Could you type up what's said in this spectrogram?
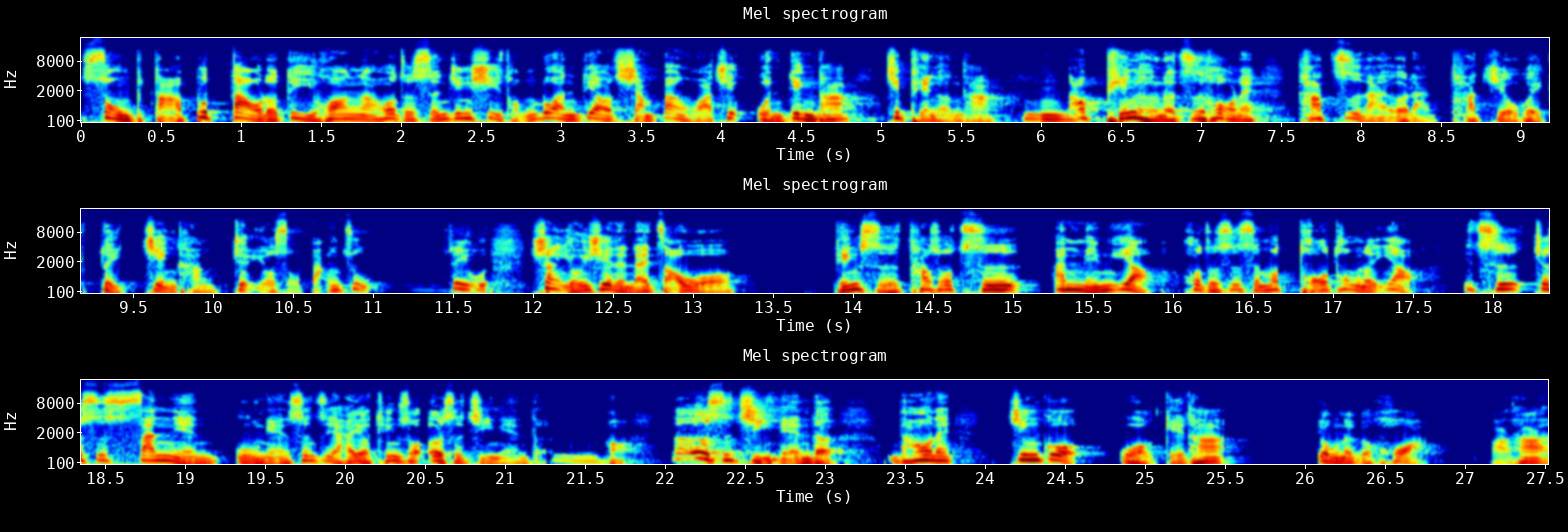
送达不到的地方啊，或者神经系统乱掉，想办法去稳定它、去平衡它。嗯，然后平衡了之后呢，它自然而然它就会对健康就有所帮助。所以像有一些人来找我，平时他说吃安眠药或者是什么头痛的药。一吃就是三年、五年，甚至还有听说二十几年的。嗯好，那二十几年的，然后呢，经过我给他用那个画，把它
